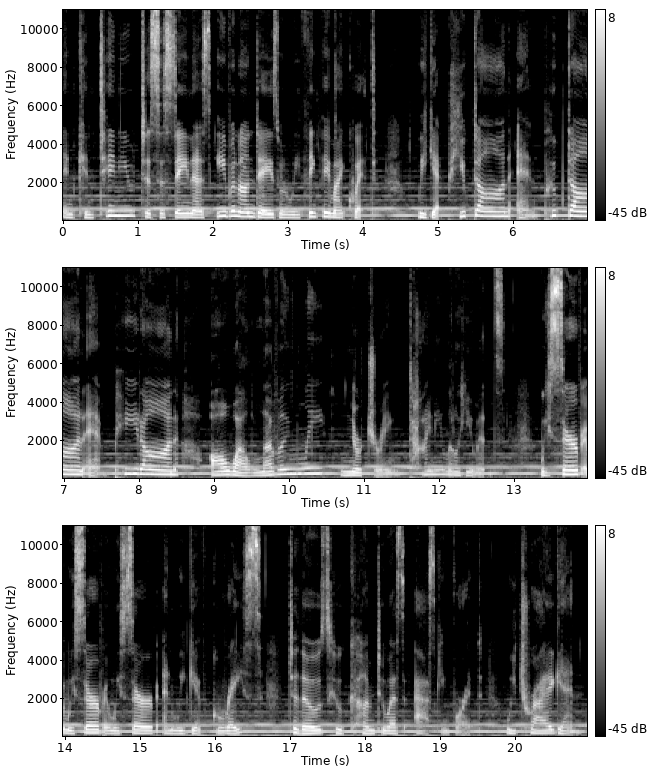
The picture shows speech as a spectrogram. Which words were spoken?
and continue to sustain us even on days when we think they might quit. We get puked on and pooped on and peed on, all while lovingly nurturing tiny little humans. We serve and we serve and we serve, and we give grace to those who come to us asking for it. We try again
